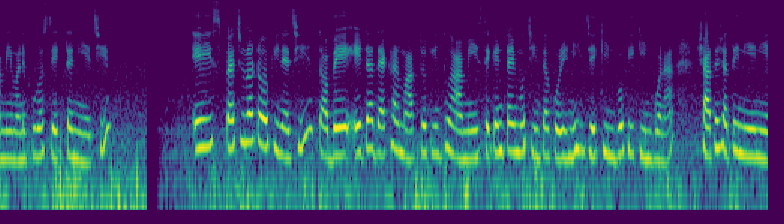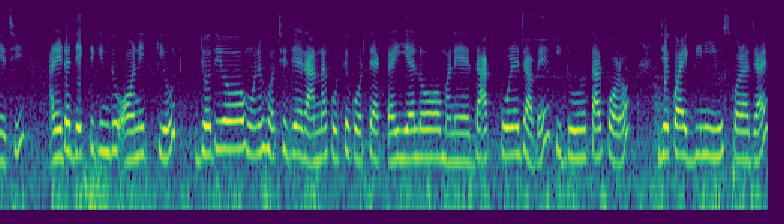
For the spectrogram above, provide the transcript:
আমি মানে পুরো সেটটা নিয়েছি। এই স্প্যাচুলাটাও কিনেছি, তবে এটা দেখার মাত্র কিন্তু আমি সেকেন্ড টাইমও চিন্তা করিনি যে কিনবো কি কিনবো না। সাথে সাথে নিয়ে নিয়েছি, আর এটা দেখতে কিন্তু অনেক কিউট যদিও মনে হচ্ছে যে রান্না করতে করতে একটা ইয়েলো মানে দাগ পড়ে যাবে, কিন্তু তারপরও যে কয়েকদিনই ইউজ করা যায়।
